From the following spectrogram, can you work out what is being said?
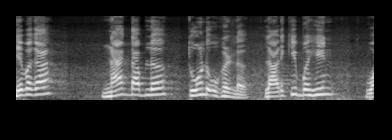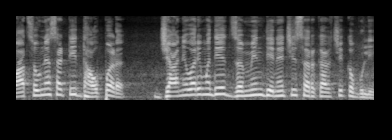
हे बघा नाक दाबलं तोंड उघडलं. लाडकी बहीण वाचवण्यासाठी धावपळ जानेवारीमध्ये जमीन देण्याची सरकारची कबुली.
